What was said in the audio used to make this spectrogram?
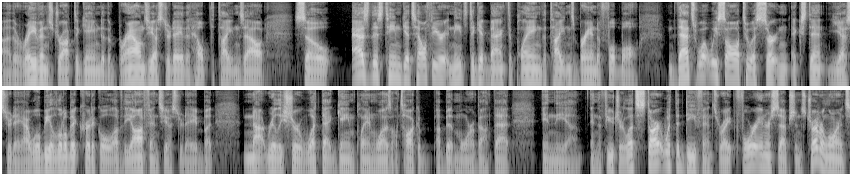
Uh, the Ravens dropped a game to the Browns yesterday that helped the Titans out. So, as this team gets healthier, it needs to get back to playing the Titans brand of football. That's what we saw to a certain extent yesterday. I will be a little bit critical of the offense yesterday, but not really sure what that game plan was. I'll talk a, a bit more about that in the uh, in the future. Let's start with the defense, right? Four interceptions. Trevor Lawrence,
